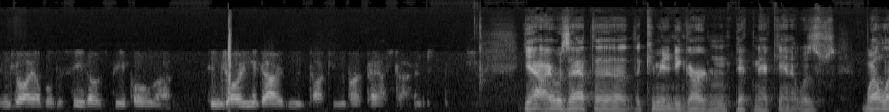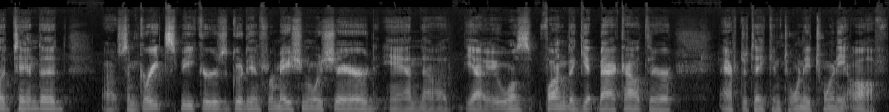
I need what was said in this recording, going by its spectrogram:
enjoyable to see those people uh, enjoying the garden and talking about pastimes. Yeah, I was at the the community garden picnic, and it was well attended. Uh, some great speakers, good information was shared, and uh, yeah, it was fun to get back out there after taking 2020 off.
